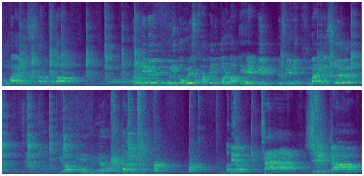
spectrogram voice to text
9 마이너스 4 루트다. 그럼 얘는 5니까 5에서 4 빼니까 얼마? 일. 1. 그래서 얘는 9 마이너스 4 이렇게 유리하게 한다는 거예요. 어때요? 참 실점. 자,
